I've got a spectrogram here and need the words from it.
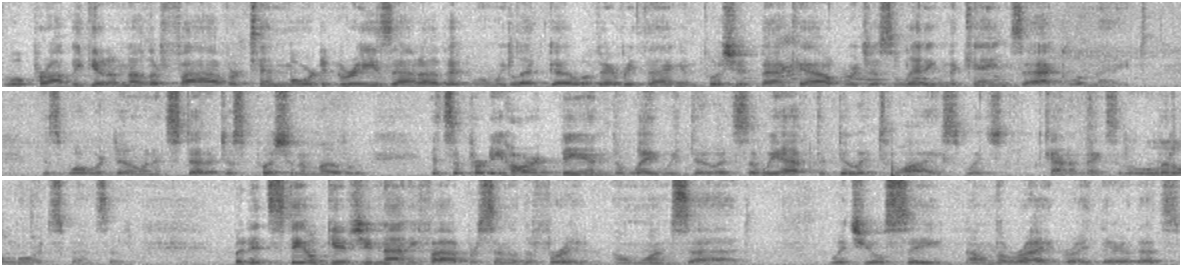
We'll probably get another five or 10 more degrees out of it when we let go of everything and push it back out. We're just letting the canes acclimate. is what we're doing, instead of just pushing them over. It's a pretty hard bend the way we do it, so we have to do it twice, which kind of makes it a little more expensive. But it still gives you ninety-five percent of the fruit on one side, which you'll see on the right, right there. That's,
